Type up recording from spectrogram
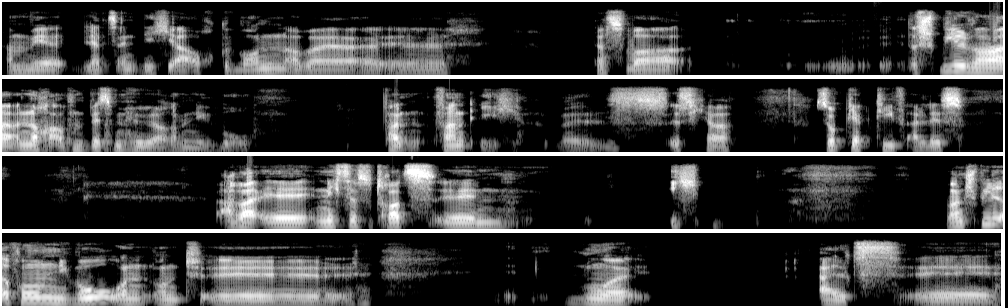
Haben wir letztendlich ja auch gewonnen, aber äh, das war das Spiel war noch auf ein bisschen höherem Niveau. Fand, fand ich. Es ist ja subjektiv alles. Aber äh, nichtsdestotrotz, äh, ich war ein Spiel auf hohem Niveau und, und äh, nur als äh,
